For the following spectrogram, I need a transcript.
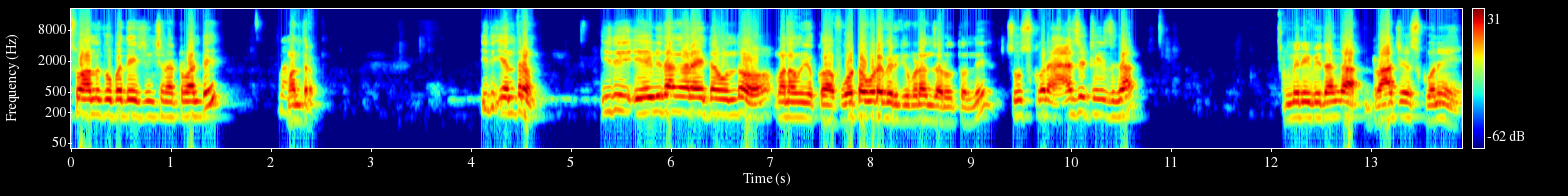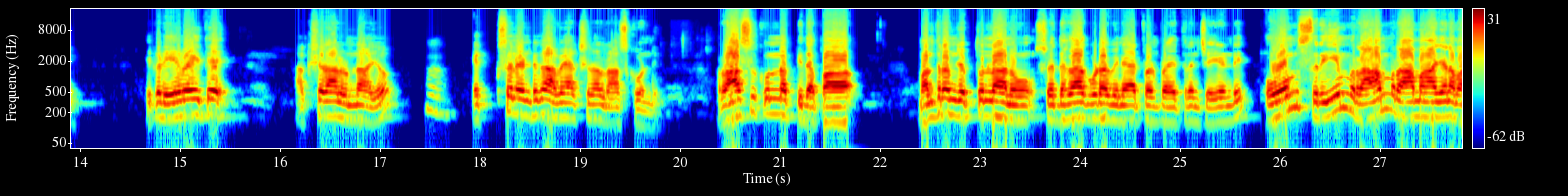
స్వామికి ఉపదేశించినటువంటి మంత్రం. ఇది యంత్రం. ఇది ఏ విధంగానైతే ఉందో మనం యొక్క ఫోటో కూడా వీరికి ఇవ్వడం జరుగుతుంది. చూసుకొని యాజ్ ఇట్ ఈజ్గా మీరు ఈ విధంగా డ్రా చేసుకొని ఇక్కడ ఏవైతే అక్షరాలు ఉన్నాయో ఉమ్, ఎక్సలెంట్గా అవే అక్షరాలు రాసుకోండి. రాసుకున్న పిదప మంత్రం చెప్తున్నాను శ్రద్ధగా కూడా వినేటువంటి ప్రయత్నం చేయండి. ఓం శ్రీం రామ్ రామాయ నమ.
